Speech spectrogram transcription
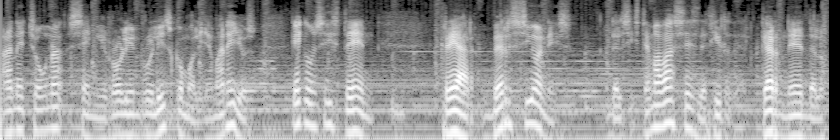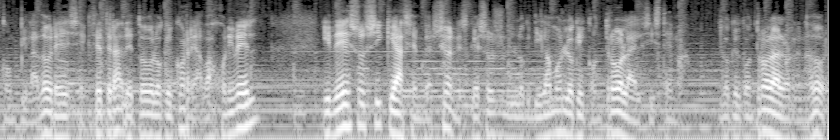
han hecho una semi-rolling release como le llaman ellos, que consiste en crear versiones del sistema base, es decir, del kernel, de los compiladores, etcétera, de todo lo que corre a bajo nivel, y de eso sí que hacen versiones, que eso es lo, digamos lo que controla el sistema, lo que controla el ordenador.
